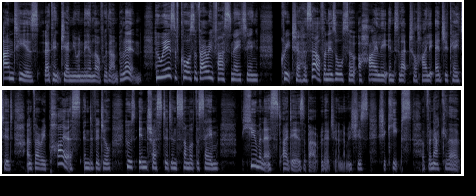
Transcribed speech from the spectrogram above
And he is, I think, genuinely in love with Anne Boleyn, who is, of course, a very fascinating creature herself and is also a highly intellectual, highly educated, and very pious individual who's interested in some of the same humanist ideas about religion. I mean, she's she keeps a vernacular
